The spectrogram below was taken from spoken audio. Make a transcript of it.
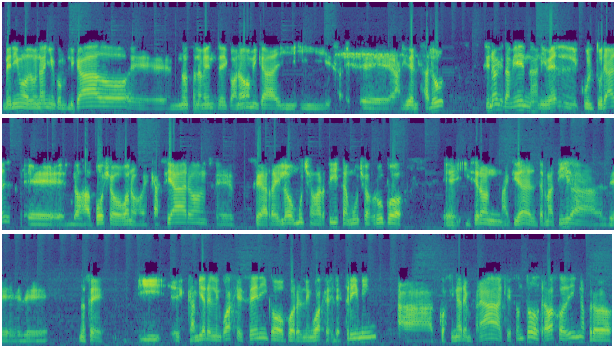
venimos de un año complicado, eh, no solamente económica y, y, eh, a nivel salud, sino que también a nivel cultural eh, los apoyos, bueno, escasearon, se, se arregló muchos artistas, muchos grupos eh, hicieron actividades alternativas de, de, no sé, y eh, cambiar el lenguaje escénico por el lenguaje del streaming a cocinar empanadas, que son todos trabajos dignos, pero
